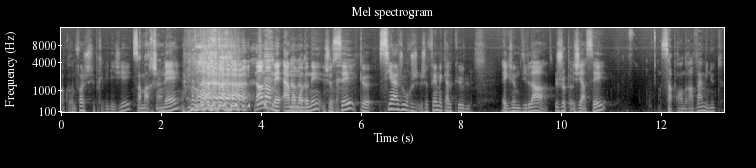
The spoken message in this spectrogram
encore une fois, je suis privilégié. Ça marche. hein. Mais non, non, mais à un Non, moment ouais. donné, je sais que si un jour je, je fais mes calculs et que je me dis là, Je peux. j'ai assez, ça prendra 20 minutes.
